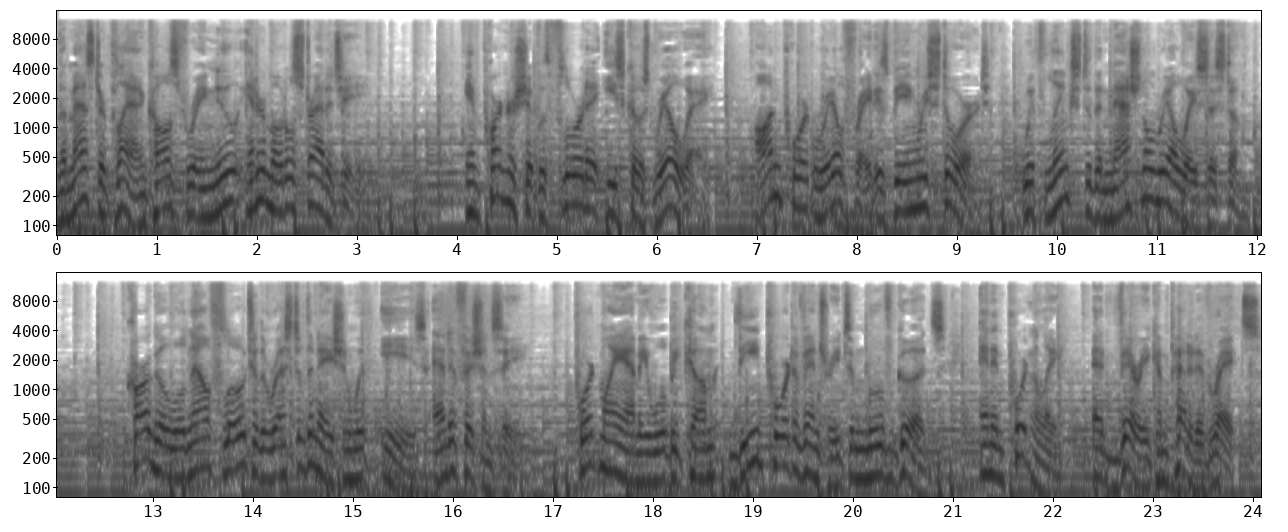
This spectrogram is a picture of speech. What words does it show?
The master plan calls for a new intermodal strategy. In partnership with Florida East Coast Railway, on-port rail freight is being restored with links to the national railway system. Cargo will now flow to the rest of the nation with ease and efficiency. Port Miami will become the port of entry to move goods, and importantly, at very competitive rates.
